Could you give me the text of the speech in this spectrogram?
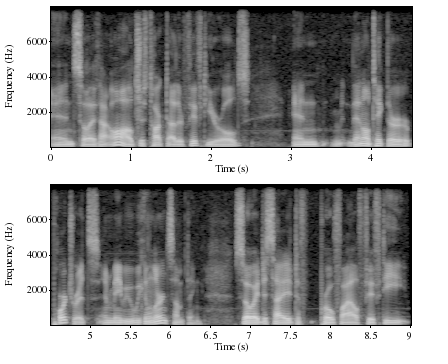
And so I thought, oh, I'll just talk to other 50 year olds and then I'll take their portraits and maybe we can learn something. So I decided to f- profile 50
